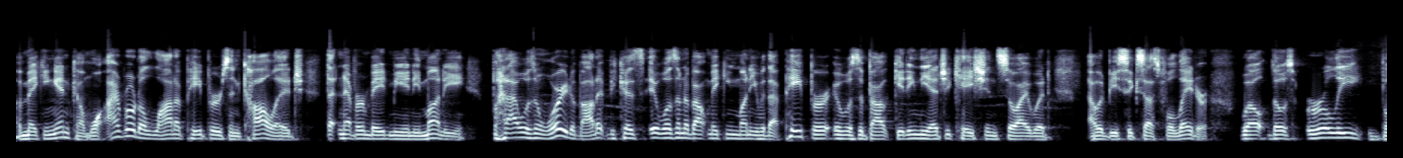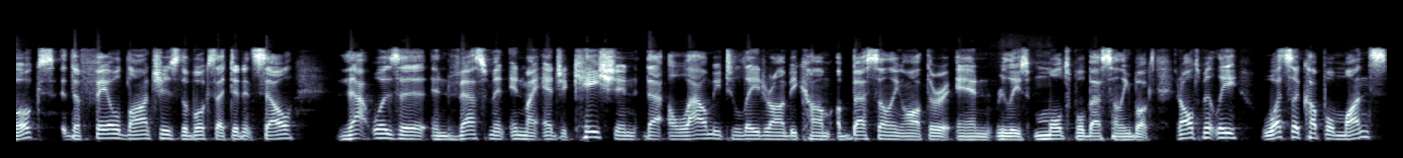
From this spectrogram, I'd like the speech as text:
of making income. Well, I wrote a lot of papers in college that never made me any money, but I wasn't worried about it because it wasn't about making money with that paper. It was about getting the education so I would I would be successful later. Well, those early books, the failed launches, the books that didn't sell, that was an investment in my education that allowed me to later on become a best-selling author and release multiple best-selling books. And ultimately, what's a couple months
